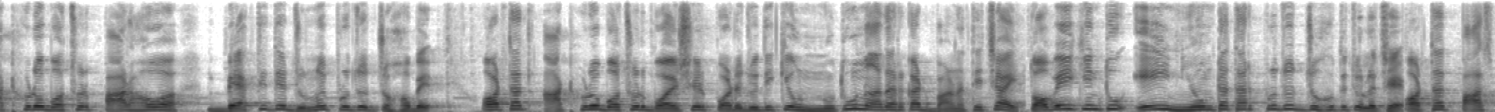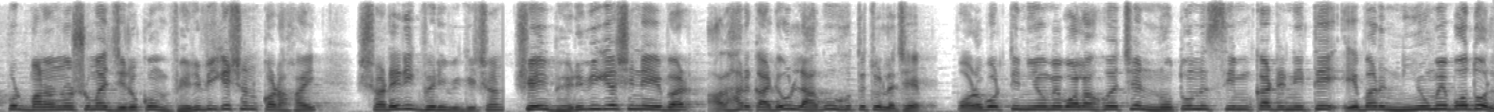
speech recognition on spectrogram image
আঠেরো বছর পার হওয়া ব্যক্তিদের জন্যই প্রযোজ্য হবে। অর্থাৎ আঠেরো বছর বয়সের পরে যদি কেউ নতুন আধার কার্ড বানাতে চায়, তবেই কিন্তু এই নিয়মটা তার প্রযোজ্য হতে চলেছে। অর্থাৎ পাসপোর্ট বানানোর সময় যেরকম ভেরিফিকেশন করা হয়, শারীরিক ভেরিফিকেশন সেই ভেরিফিকেশনে এবার আধার কার্ডেও লাগু হতে চলেছে। পরবর্তী নিয়মে বলা হয়েছে, নতুন সিম কার্ড নিতে এবার নিয়মে বদল।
